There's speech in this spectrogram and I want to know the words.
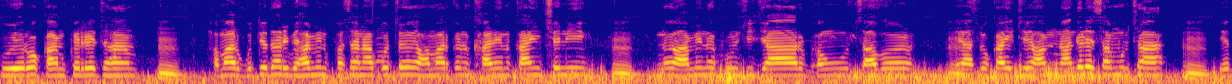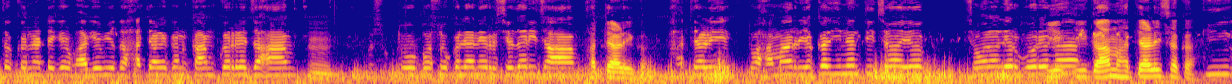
कुएरो काम कर रहे हम्म, हमार गुत्तेदार भी हमीन फसा नाकोच हमार कन खाणे न काही छे नी। हम्म, न आम्ही न कुणशी जार गहू चावळ हे असो काही छे। आम नांदेडे सामूरचा हम्म, येतो कर्नाटकेर भाग्यम येतो हात्याळे कन काम करेचा हाम। हम्म. तो बसो कल्याणे शेजारीचा हाम। हत्याळी का? हात्याळी तो हमार एकच विनंतीच एक शिवालालेर गोरे ई- ई गाम हत्याळीच का? की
